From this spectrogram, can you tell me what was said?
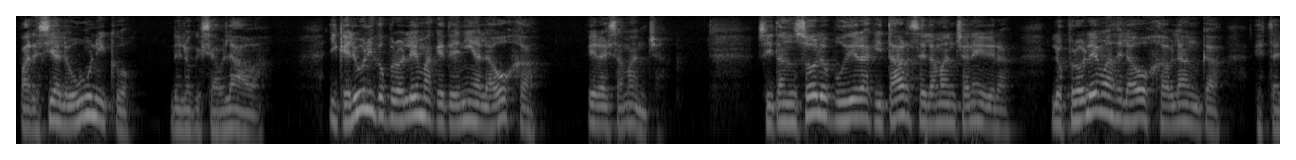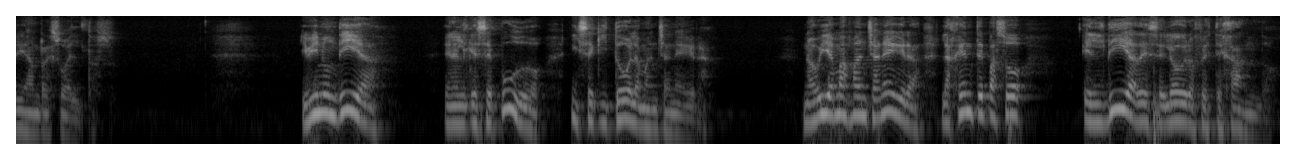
Parecía lo único de lo que se hablaba, y que el único problema que tenía la hoja era esa mancha. Si tan solo pudiera quitarse la mancha negra, los problemas de la hoja blanca estarían resueltos. Y vino un día en el que se pudo y se quitó la mancha negra. No había más mancha negra, la gente pasó el día de ese logro festejando.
